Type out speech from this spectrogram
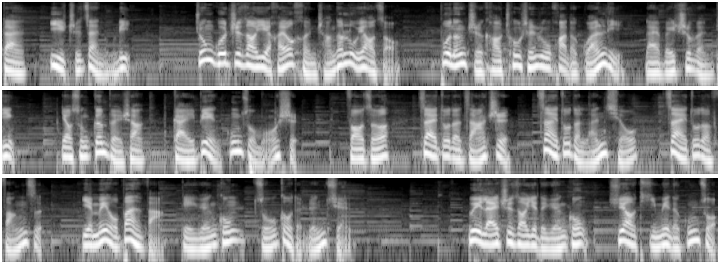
但一直在努力。中国制造业还有很长的路要走。不能只靠出神入化的管理来维持稳定，要从根本上改变工作模式，否则再多的杂志、再多的篮球、再多的房子，也没有办法给员工足够的人权。未来制造业的员工需要体面的工作、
